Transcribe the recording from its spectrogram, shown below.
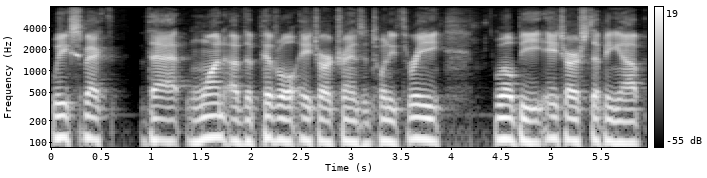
We expect that one of the pivotal HR trends in 23 will be HR stepping up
